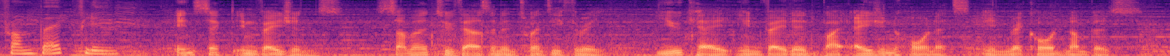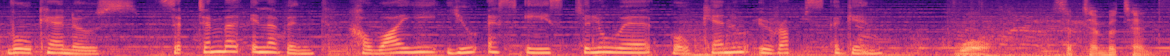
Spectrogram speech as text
from bird flu. Insect invasions. Summer 2023. UK invaded by Asian hornets in record numbers. Volcanoes. September 11th, Hawaii, USA's Kilauea volcano erupts again. War. September 10th.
